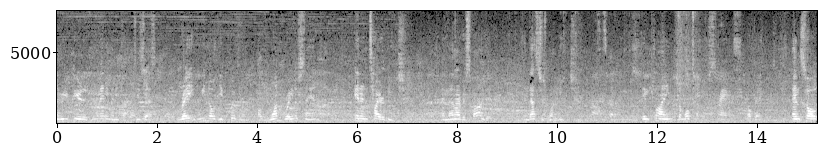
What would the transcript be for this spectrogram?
and repeated it many many times he says Ray we know the equivalent of one grain of sand in an entire beach. And then I responded and that's just one beach implying the multiverse Right. Okay? And so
